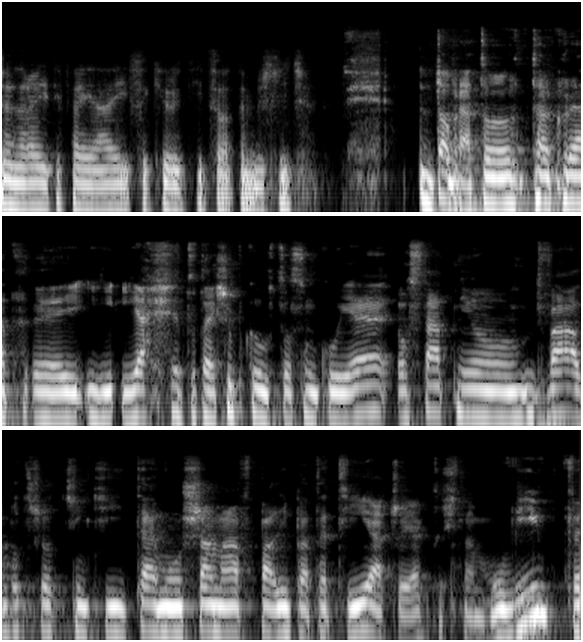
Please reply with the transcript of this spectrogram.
Generative AI, security, co o tym myślicie? Dobra, to, to akurat y, ja się tutaj szybko ustosunkuję. Ostatnio dwa albo trzy odcinki temu Shama wpali patetia, czy jak to się tam mówi, w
